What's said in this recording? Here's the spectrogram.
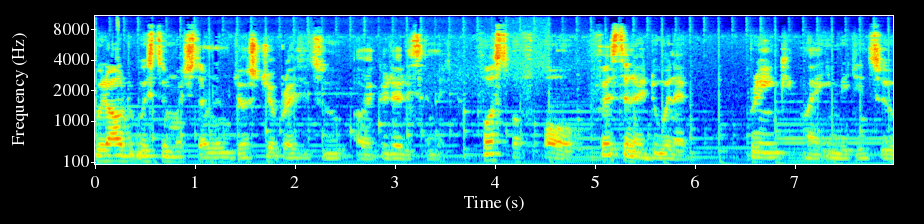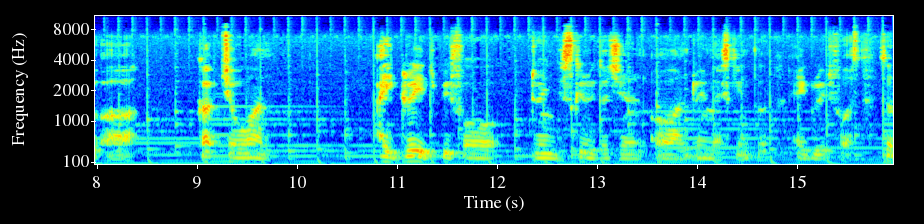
without wasting much time let me just jump right into how i created this image. First of all first thing i do when i bring my image into uh, capture one I grade before doing the skin retouching or I'm doing my skin tone. I grade first. So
